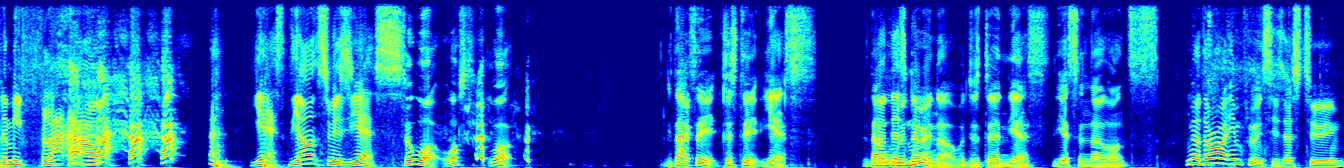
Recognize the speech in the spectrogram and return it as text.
let me flat out. yes, the answer is yes. So what? What's what? That's it. Just it. Yes. Is that No, what we're more. doing now? We're just doing yes, yes and no answers. No, there are influences as to.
